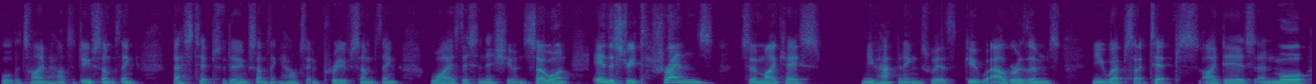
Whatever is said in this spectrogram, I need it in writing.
all the time how to do something, best tips for doing something, how to improve something, why is this an issue, and so on. Industry trends. So, in my case, new happenings with Google algorithms, new website tips, ideas, and more.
